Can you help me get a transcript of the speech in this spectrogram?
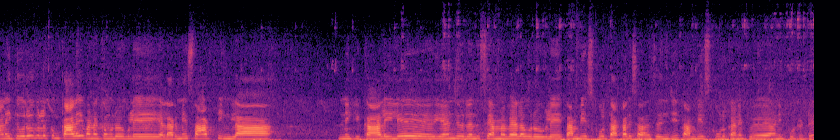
அனைத்து உறவுகளுக்கும் காலை வணக்கம் உறவுகளே. எல்லாருமே சாப்பிட்டீங்களா? இன்னைக்கு காலையிலே ஏஞ்சதுலேருந்து செம்ம வேலை உறவுகளே. தம்பி ஸ்கூல் தக்காளி சாதம் செஞ்சு தம்பியை ஸ்கூலுக்கு அனுப்பி அனுப்பி விட்டுட்டு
